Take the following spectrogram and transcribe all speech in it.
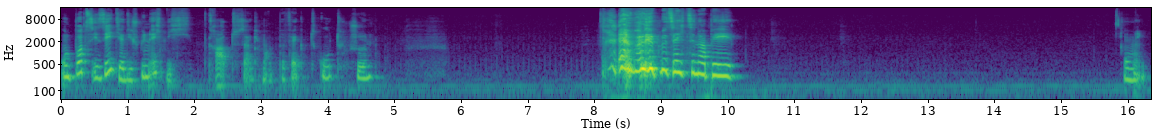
Und Bots, ihr seht ja, die spielen echt nicht gerade, sag ich mal, perfekt, gut, schön. Er überlebt mit 16 HP. Oh mein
